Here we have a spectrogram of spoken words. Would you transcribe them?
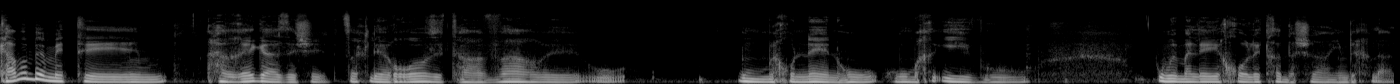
כמה באמת אה, הרגע הזה שצריך לארוז את העבר אה, הוא, הוא מכונן, הוא, הוא מכאיב, הוא, הוא ממלא יכולת חדשה, אם בכלל.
